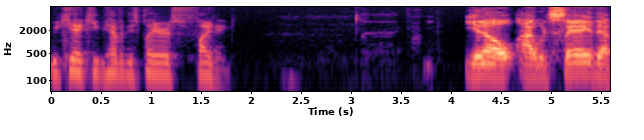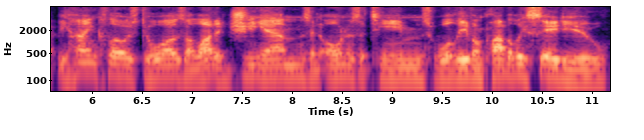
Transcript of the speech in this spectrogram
we can't keep having these players fighting? You know, I would say that behind closed doors, a lot of GMs and owners of teams will even probably say to you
